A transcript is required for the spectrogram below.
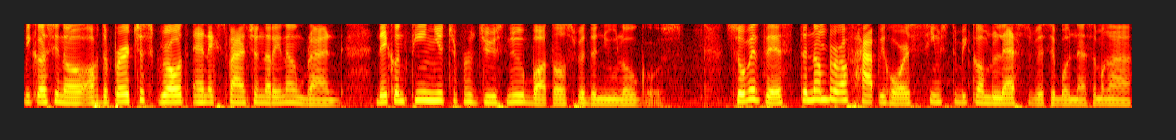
because you know of the purchase growth and expansion na rin ng brand they continue to produce new bottles with the new logos. So with this the number of happy horse seems to become less visible na sa mga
